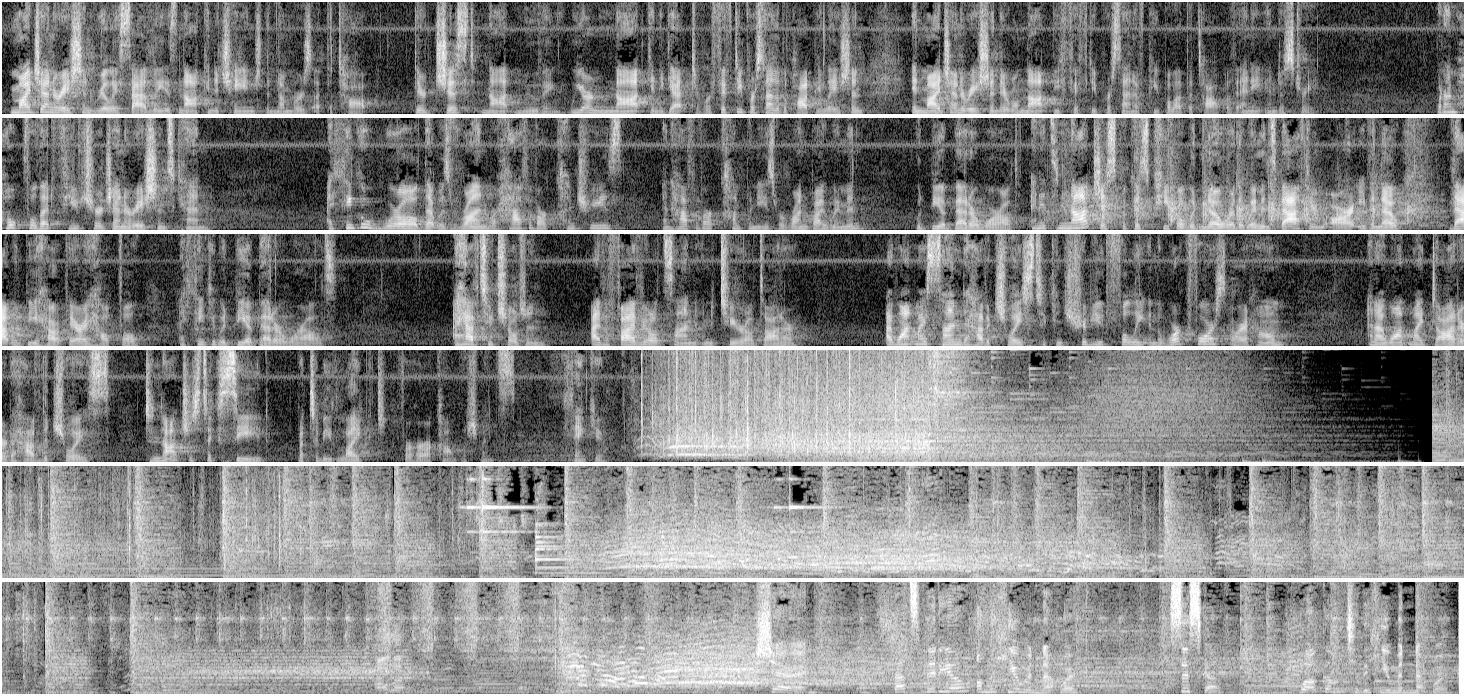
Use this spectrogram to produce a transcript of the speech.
My generation, really sadly, is not going to change the numbers at the top. They're just not moving. We are not going to get to, we're 50% of the population in my generation, there will not be 50% of people at the top of any industry. But I'm hopeful that future generations can. I think a world that was run where half of our countries and half of our companies were run by women would be a better world. And it's not just because people would know where the women's bathroom are, even though that would be very helpful. I think it would be a better world. I have two children. I have a five year old son and a two year old daughter. I want my son to have a choice to contribute fully in the workforce or at home. And I want my daughter to have the choice to not just succeed, but to be liked for her accomplishments. Thank you. That's video on the Human Network. Cisco, welcome to the Human Network.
